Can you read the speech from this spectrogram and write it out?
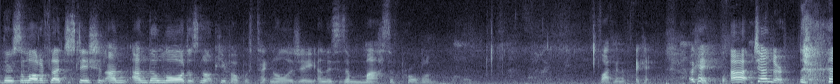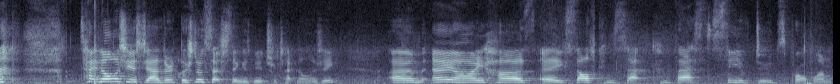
there's a lot of legislation and, and the law does not keep up with technology and this is a massive problem. Five minutes, okay. Okay, uh, gender. technology is gendered. There's no such thing as neutral technology. Um, AI has a self-confessed sea of dudes problem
